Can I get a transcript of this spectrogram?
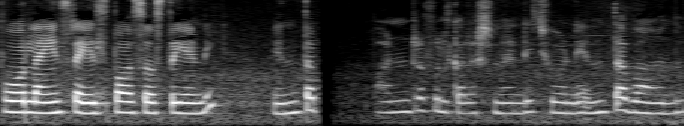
ఫోర్ లైన్స్ రైస్ బాల్స్ వస్తాయండి. ఎంత వండర్ఫుల్ కలెక్షన్ అండి. చూడండి ఎంత బాగుందో.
